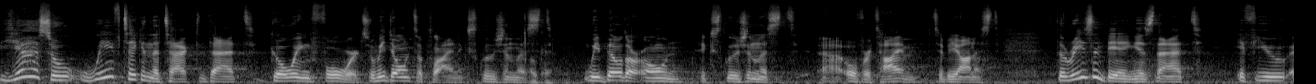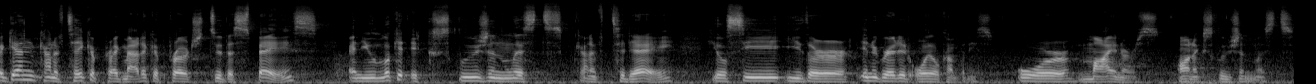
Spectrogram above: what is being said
Yeah, so we've taken the tact that going forward, so we don't apply an exclusion list. Okay. We build our own exclusion list uh, over time, to be honest. The reason being is that if you, again, kind of take a pragmatic approach to the space and you look at exclusion lists kind of today, you'll see either integrated oil companies or miners on exclusion lists.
